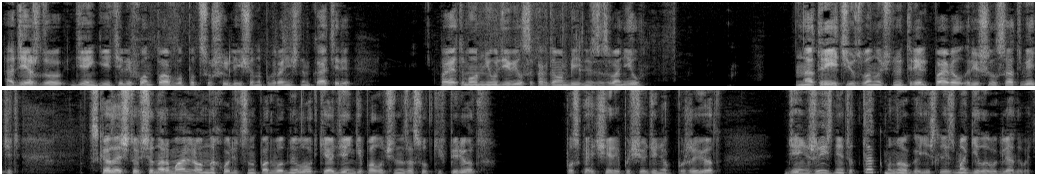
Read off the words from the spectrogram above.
Одежду, деньги и телефон Павлу подсушили еще на пограничном катере, поэтому он не удивился, когда мобильный зазвонил. На третью звоночную трель Павел решился ответить, сказать, что все нормально, он находится на подводной лодке, а деньги получены за сутки вперед, Пускай череп еще денек поживет. День жизни — это так много, если из могилы выглядывать.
